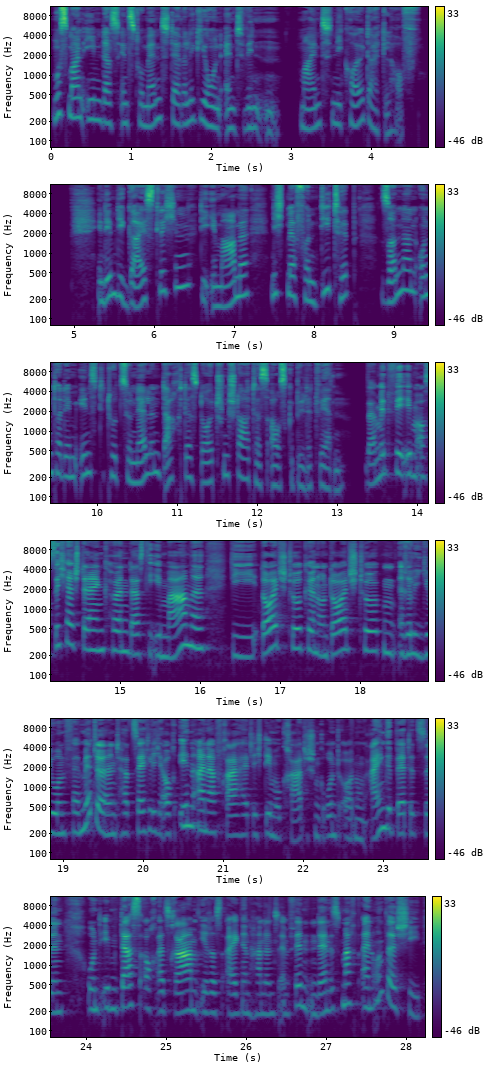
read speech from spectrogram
muss man ihm das Instrument der Religion entwinden, meint Nicole Deitelhoff indem die Geistlichen, die Imame, nicht mehr von DITIB, sondern unter dem institutionellen Dach des deutschen Staates ausgebildet werden damit wir eben auch sicherstellen können, dass die Imame, die Deutsch-Türkinnen und Deutsch-Türken Religion vermitteln, tatsächlich auch in einer freiheitlich-demokratischen Grundordnung eingebettet sind und eben das auch als Rahmen ihres eigenen Handelns empfinden. Denn es macht einen Unterschied,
